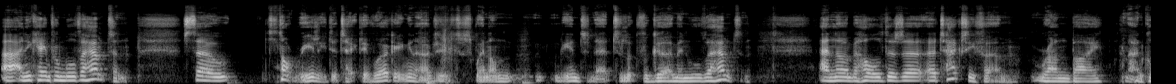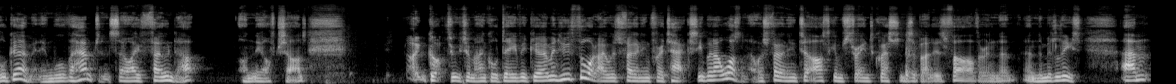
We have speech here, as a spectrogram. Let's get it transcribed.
Uh, and he came from Wolverhampton. So it's not really detective work, you know, I just went on the internet to look for Gurmin Wolverhampton. And lo and behold, there's a, a taxi firm run by a man called Gurmin in Wolverhampton. So I phoned up on the off chance. I got through to a man called David Gurmin who thought I was phoning for a taxi, but I wasn't. I was phoning to ask him strange questions about his father in the, in the Middle East. Um,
